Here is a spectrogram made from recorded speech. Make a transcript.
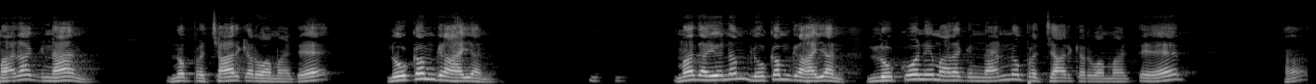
મારા જ્ઞાનનો પ્રચાર કરવા માટે લોકમ ગ્રાહયન. મદ અયુનમ લોકમ ગ્રાહયન. લોકોને મારા જ્ઞાનનો પ્રચાર કરવા માટે, હા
